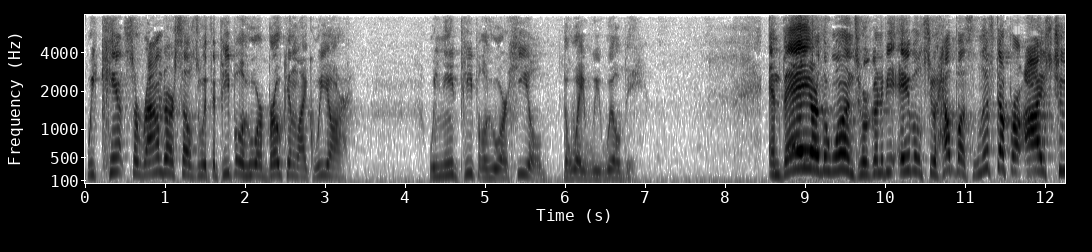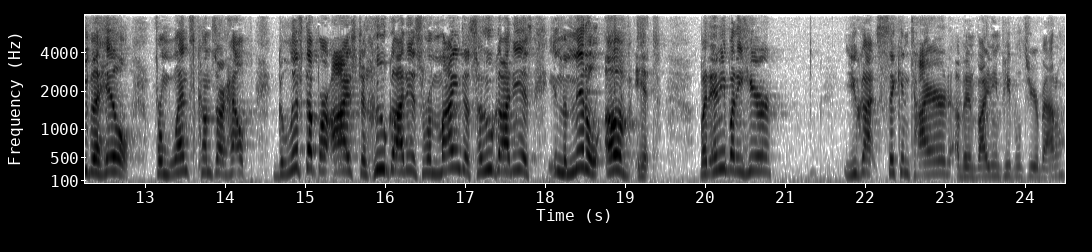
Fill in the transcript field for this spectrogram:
We can't surround ourselves with the people who are broken like we are. We need people who are healed the way we will be. And they are the ones who are going to be able to help us lift up our eyes to the hill from whence comes our help. Lift up our eyes to who God is. Remind us who God is in the middle of it. But anybody here, you got sick and tired of inviting people to your battle?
